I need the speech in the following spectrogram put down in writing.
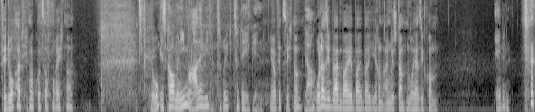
Fedora hatte ich mal kurz auf dem Rechner. Jo, es kommen immer alle wieder zurück zu Debian. ja, witzig, ne? Ja. Oder sie bleiben bei, bei, bei ihren Angestammten, woher sie kommen. Eben.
